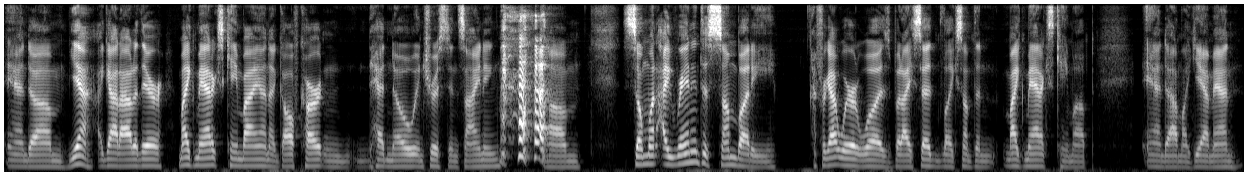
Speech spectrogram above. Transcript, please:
And um, yeah, I got out of there. Mike Maddux came by on a golf cart and had no interest in signing. um, someone I ran into somebody, I forgot where it was, but I said like something. Mike Maddux came up, and I'm like, yeah, man,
